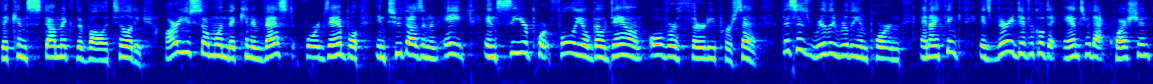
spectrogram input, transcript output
that can stomach the volatility? Are you someone that can invest, for example, in 2008 and see your portfolio go down over 30%? This is really, really important. And I think it's very difficult to answer that question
